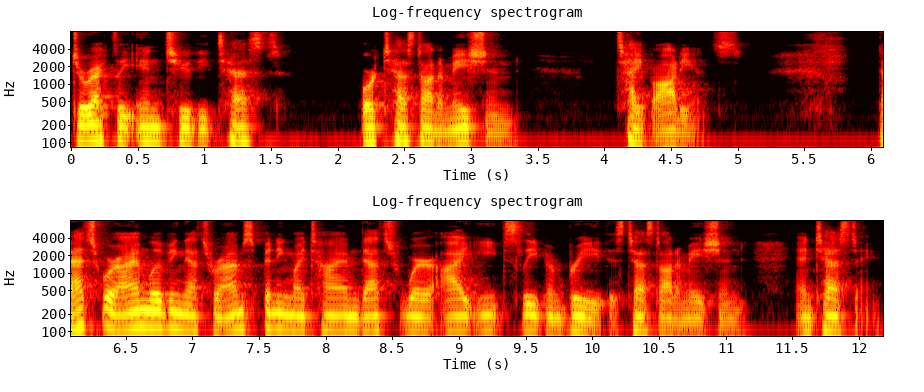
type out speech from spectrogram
directly into the test or test automation type audience. That's where I'm living. That's where I'm spending my time. That's where I eat, sleep, and breathe is test automation and testing.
